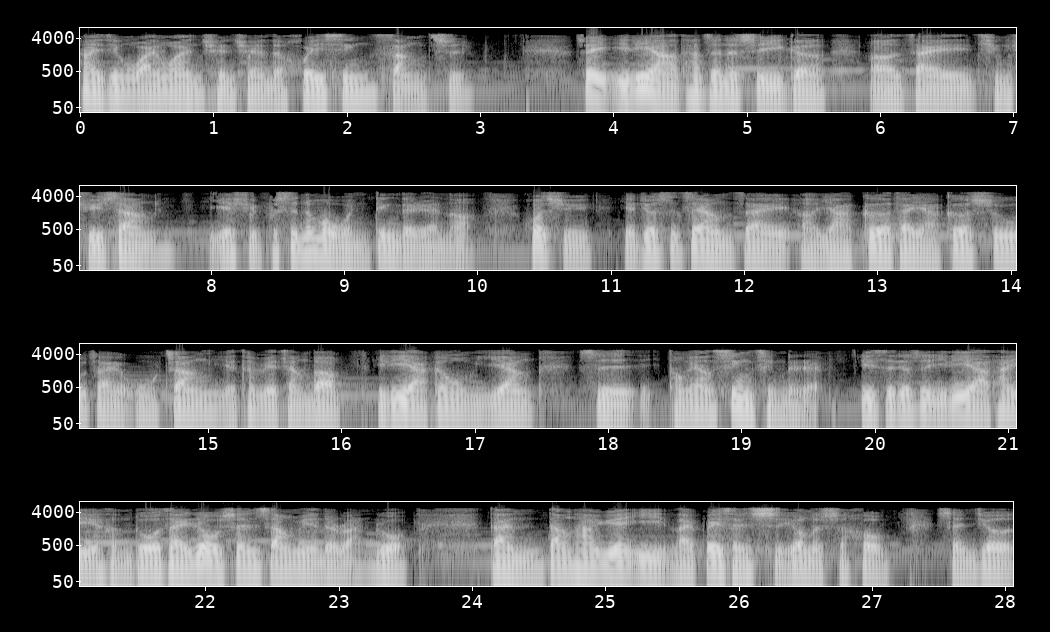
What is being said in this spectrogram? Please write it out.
他已经完完全全的灰心丧志。所以以利亚他真的是一个呃，在情绪上也许不是那么稳定的人啊。或许也就是这样，在呃雅各在雅各书在五章也特别讲到，以利亚跟我们一样是同样性情的人，意思就是以利亚他也很多在肉身上面的软弱，但当他愿意来被神使用的时候，神就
